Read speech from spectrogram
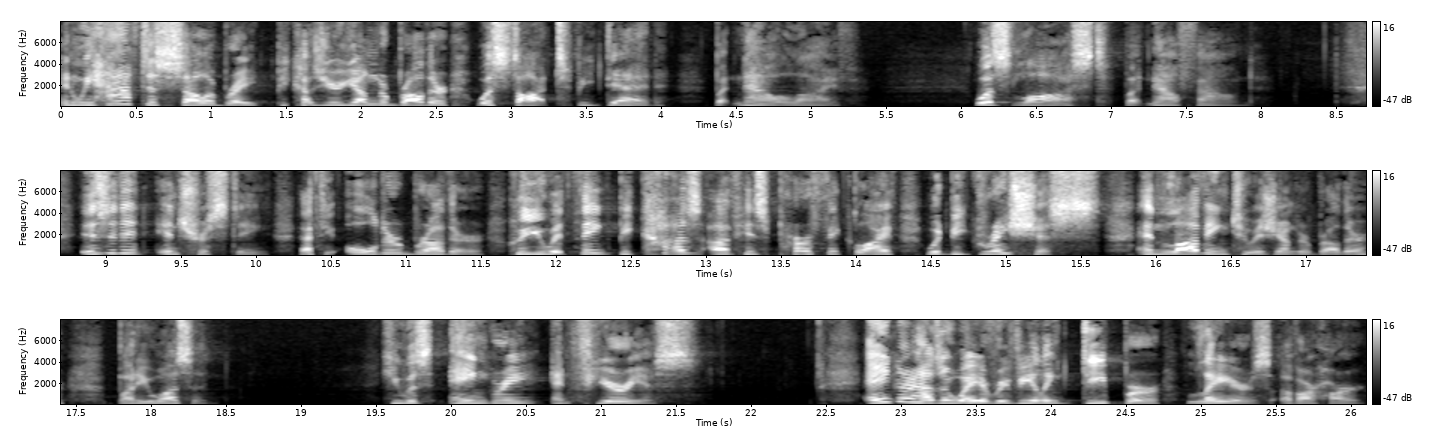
And we have to celebrate because your younger brother was thought to be dead, but now alive, was lost, but now found. Isn't it interesting that the older brother, who you would think because of his perfect life would be gracious and loving to his younger brother, but he wasn't? He was angry and furious. Anger has a way of revealing deeper layers of our heart.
